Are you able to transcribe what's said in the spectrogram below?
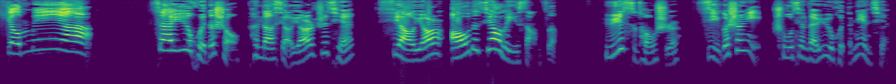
救命啊！在玉毁的手碰到小姚之前，小姚嗷的叫了一嗓子。与此同时，几个身影出现在玉毁的面前。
